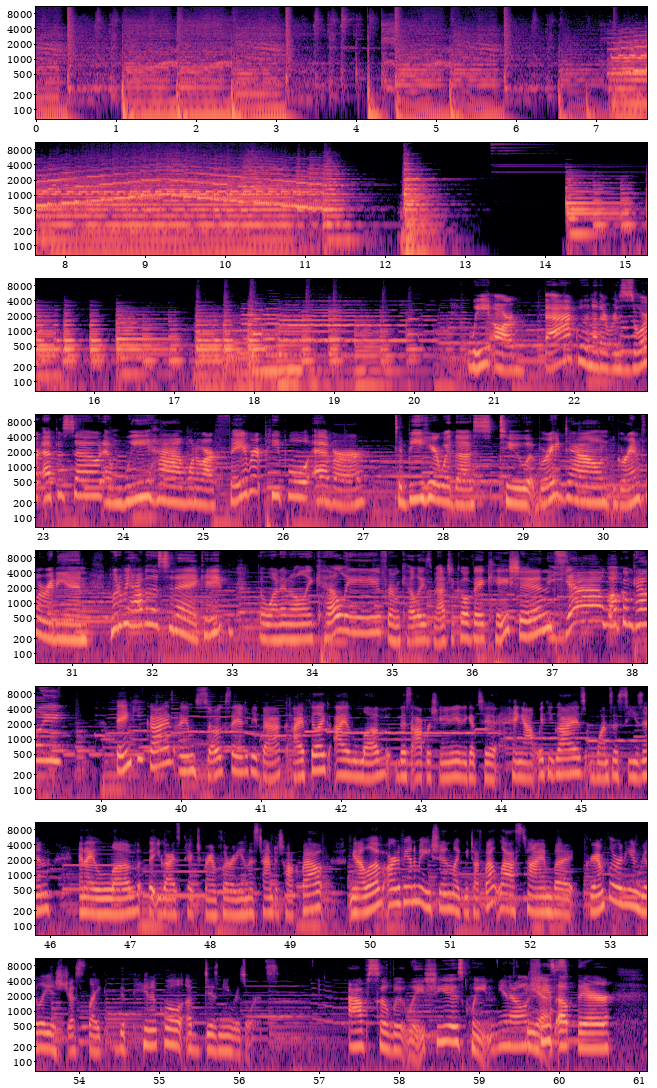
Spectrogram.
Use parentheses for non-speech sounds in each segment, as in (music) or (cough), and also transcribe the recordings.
We are back with another resort episode, and we have one of our favorite people ever to be here with us to break down Grand Floridian. Who do we have with us today, Kate? The one and only Kelly from Kelly's Magical Vacations. Yeah, welcome, Kelly. Thank you guys. I am so excited to be back. I feel like I love this opportunity to get to hang out with you guys once a season. And I love that you guys picked Grand Floridian this time to talk about. I mean, I love art of animation, like we talked about last time, but Grand Floridian really is just like the pinnacle of Disney resorts. Absolutely. She is queen, you know, Yes. she's up there.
